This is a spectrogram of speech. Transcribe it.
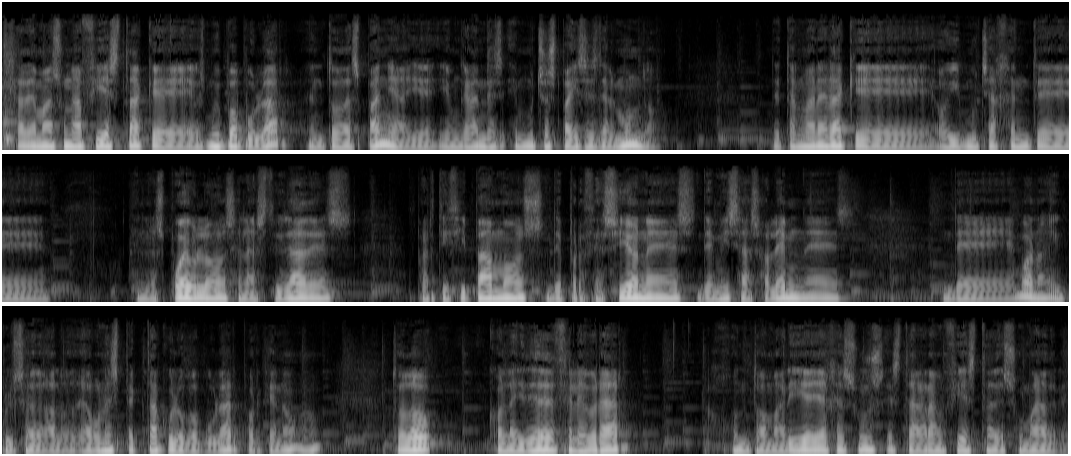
Es además una fiesta que es muy popular en toda España y, y en, grandes, en muchos países del mundo. De tal manera que hoy mucha gente en los pueblos, en las ciudades, participamos de procesiones, de misas solemnes, de, bueno, incluso de algún espectáculo popular, ¿por qué no? Todo con la idea de celebrar junto a María y a Jesús esta gran fiesta de su madre,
